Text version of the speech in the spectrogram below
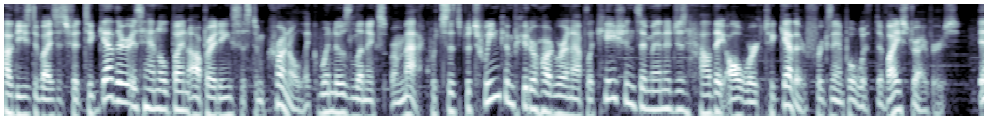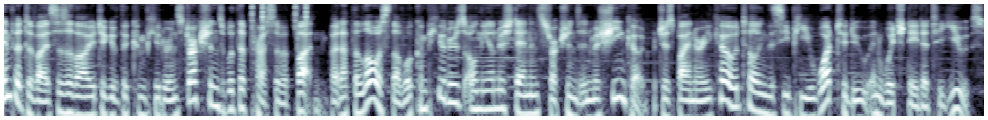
How these devices fit together is handled by an operating system kernel like Windows, Linux, or Mac, which sits between computer hardware and applications and manages how they all work together, for example with device drivers. Input devices allow you to give the computer instructions with the press of a button, but at the lowest level, computers only understand instructions in machine code, which is binary code telling the CPU what to do and which data to use.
